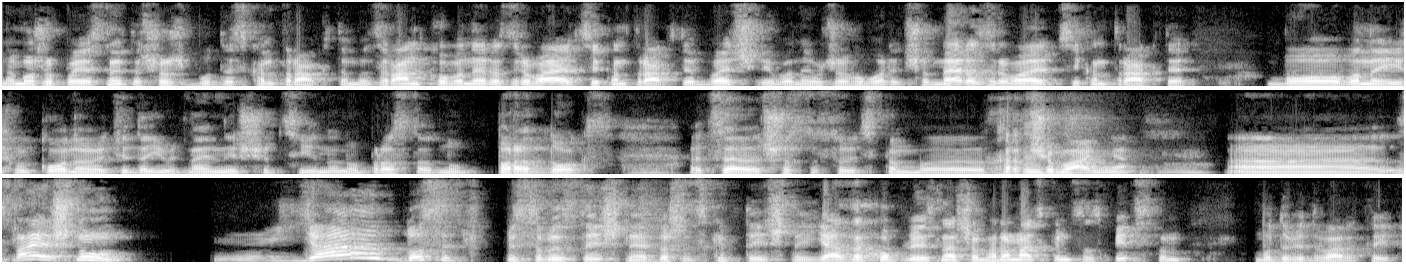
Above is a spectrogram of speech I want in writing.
не може пояснити, що ж буде з контрактами. Зранку вони розривають ці контракти, ввечері вони вже говорять, що не розривають ці контракти, бо вони їх виконують і дають найнижчу ціну. Ну просто ну парадокс. Це що стосується там е, харчування. Е, знаєш, ну. Я досить песимістичний, я досить скептичний. Я захоплююсь нашим громадським суспільством, буду відвертий,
